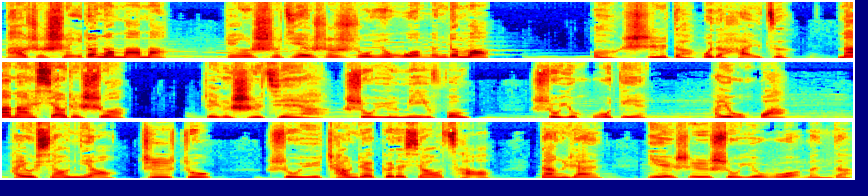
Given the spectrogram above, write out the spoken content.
它是谁的呢？妈妈？这个世界是属于我们的吗？哦，是的，我的孩子。妈妈笑着说：“这个世界呀，属于蜜蜂，属于蝴蝶，还有花，还有小鸟、蜘蛛，属于唱着歌的小草，当然也是属于我们的。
